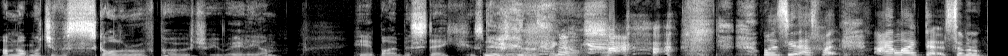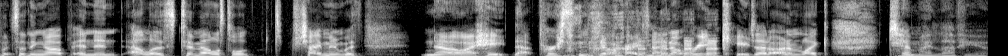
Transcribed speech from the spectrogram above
I'm not much of a scholar of poetry, really. I'm here by mistake as much as anything else. Well, see, that's what I like. That someone will put something up, and then Ellis, Tim Ellis, will chime in with, "No, I hate that person. no, right? I don't read Keats. I don't." I'm like, Tim, I love you.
